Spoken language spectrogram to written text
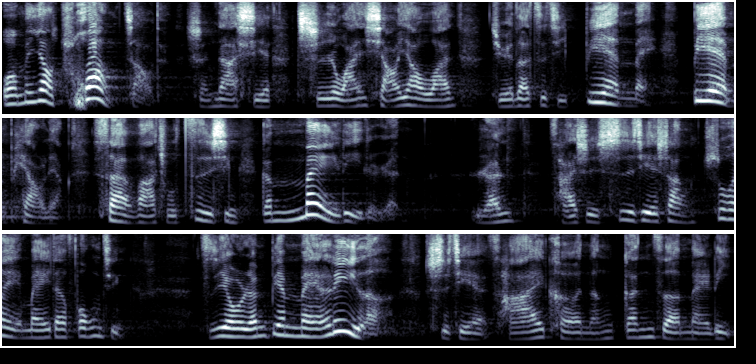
我们要创造的是那些吃完小药丸，觉得自己变美、变漂亮、散发出自信跟魅力的人。人。才是世界上最美的风景。只有人变美丽了，世界才可能跟着美丽。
